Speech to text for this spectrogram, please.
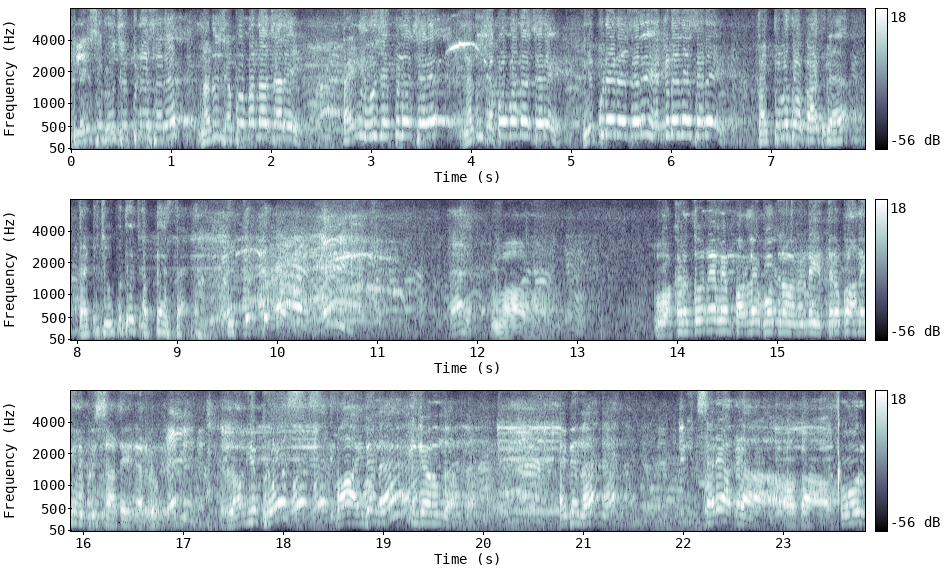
ప్లేస్ నువ్వు చెప్పినా సరే నన్ను చెప్పమన్నా సరే టైం నువ్వు చెప్పినా సరే నన్ను చెప్పమన్నా సరే ఎప్పుడైనా సరే ఎక్కడైనా సరే కత్తులతో కాదురా కత్తి చూపుతో చెప్పేస్తా వావ్. ఒకరితోనే మేము పడలేకపోతున్నాం అంటే ఇద్దరు బాలయ్యలు ఇప్పుడు స్టార్ట్ అయినారు. లవ్ యూ బ్రోస్ బా అయిపోయిందా? ఇంకేముందా అయిపోయిందా? సరే అక్కడ ఒక ఫోర్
